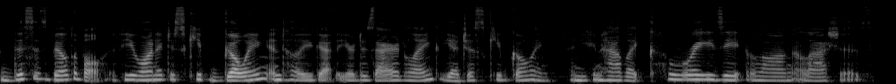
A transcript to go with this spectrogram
this is buildable. If you want to just keep going until you get your desired length, yeah, just keep going. And you can have like crazy long lashes.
